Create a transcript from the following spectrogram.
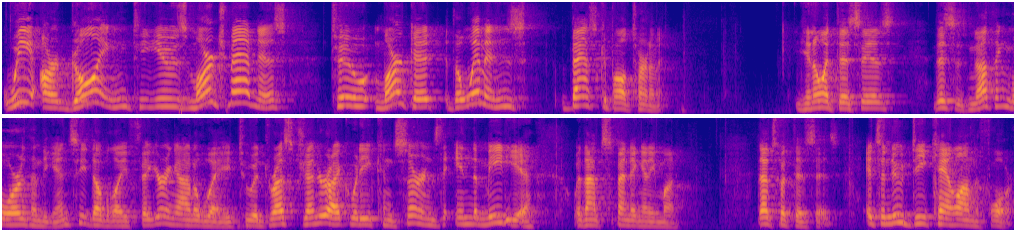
we are going to use March Madness to market the women's basketball tournament. You know what this is? This is nothing more than the NCAA figuring out a way to address gender equity concerns in the media without spending any money. That's what this is. It's a new decal on the floor.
